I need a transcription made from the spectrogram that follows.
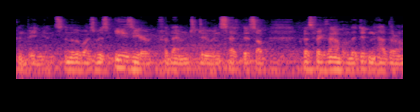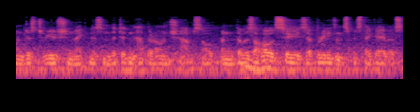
convenience. In other words, it was easier for them to do and set this up. Because, for example, they didn't have their own distribution mechanism, they didn't have their own shops open. There was a whole series of reasons which they gave us.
